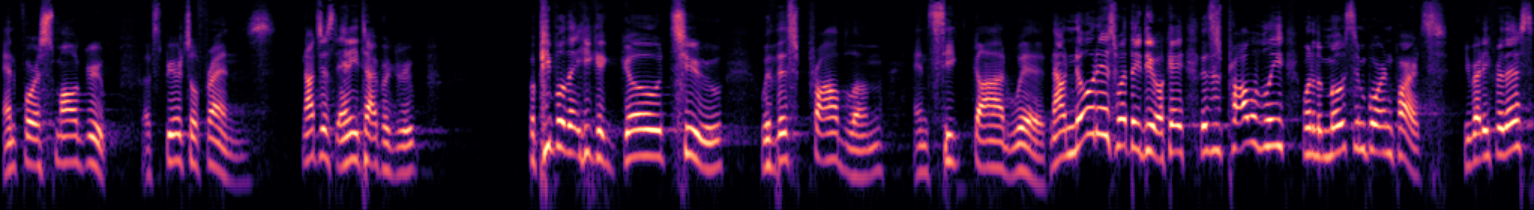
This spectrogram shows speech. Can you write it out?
and for a small group of spiritual friends, not just any type of group, but people that he could go to with this problem and seek God with. Now, notice what they do, okay? This is probably one of the most important parts. You ready for this?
